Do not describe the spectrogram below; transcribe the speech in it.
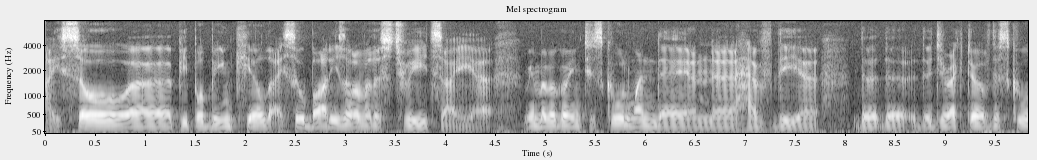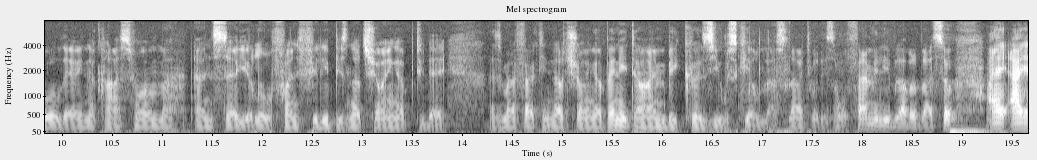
I saw uh, people being killed. I saw bodies all over the streets. I uh, remember going to school one day and uh, have the, uh, the, the the director of the school there in the classroom and say, "Your little friend Philippe is not showing up today." As a matter of fact, he's not showing up anytime because he was killed last night with his whole family, blah blah blah. So I, I,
